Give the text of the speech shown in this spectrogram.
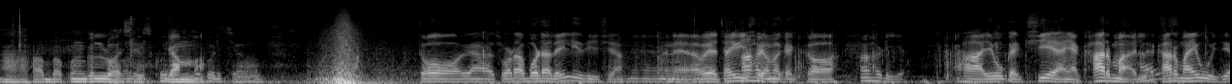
હા બાપન ગલ્લો છે ગામમાં. તો સોડા બોડા લઈ લીધી છે. અને હવે જઈએ છીએ અમે કંઈક હા એવું કંઈક છીએ અહીંયા ખારમાં એટલે ખારમાં એવું છે.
